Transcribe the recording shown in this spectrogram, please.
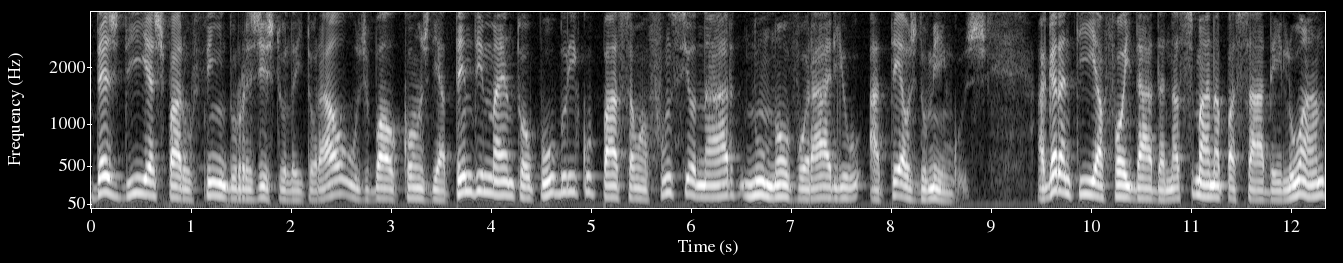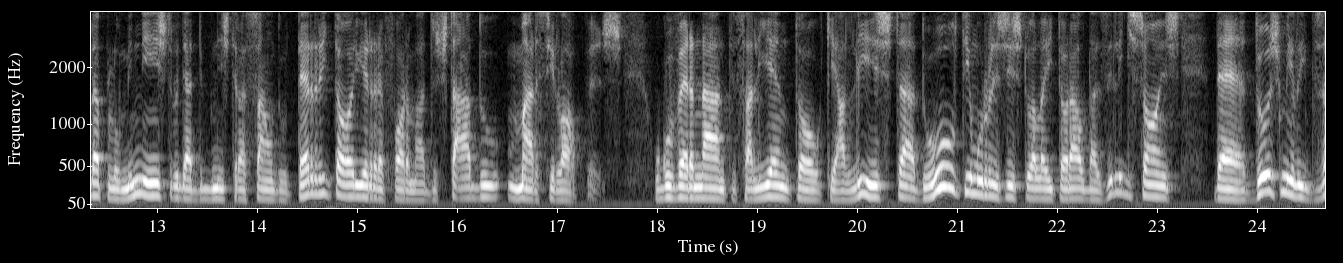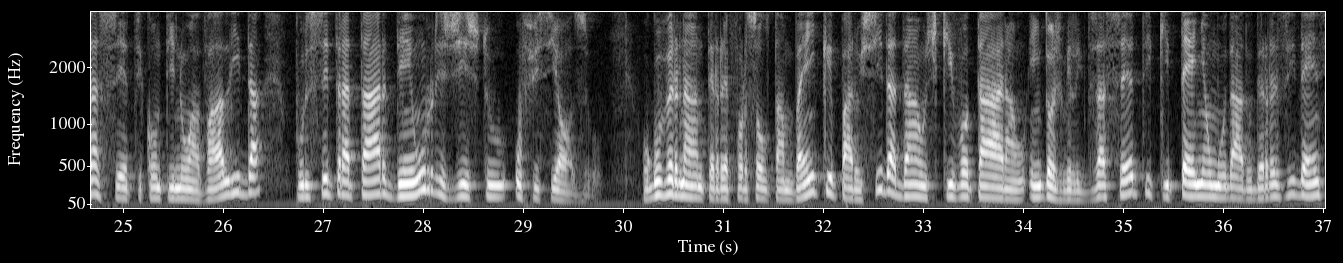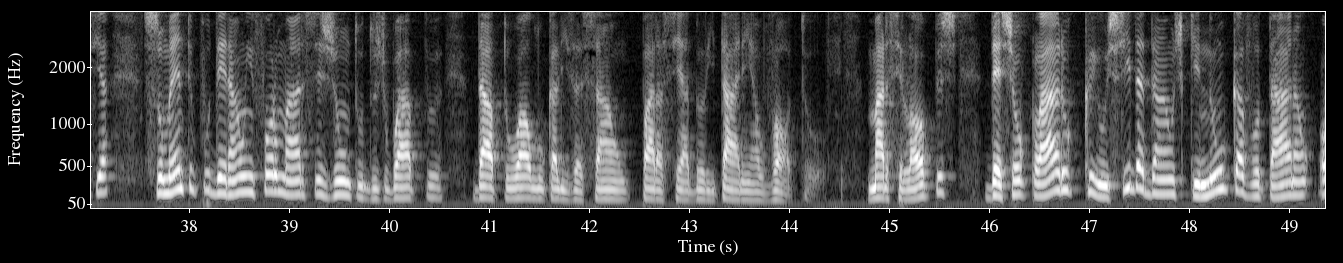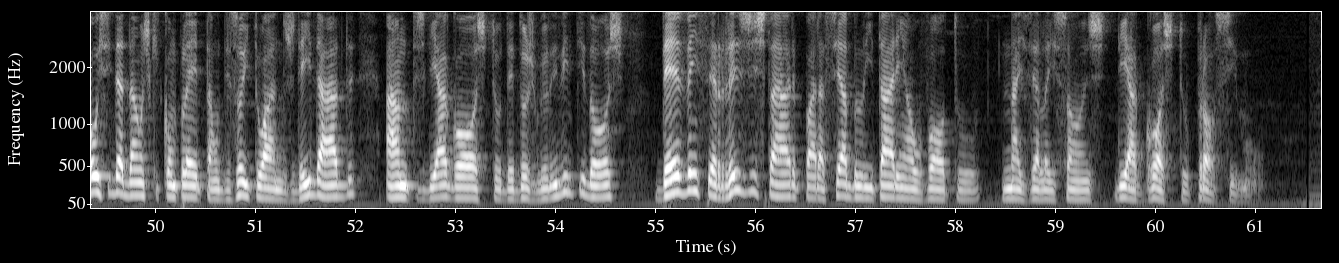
Dez dias para o fim do registro eleitoral, os balcões de atendimento ao público passam a funcionar num novo horário até aos domingos. A garantia foi dada na semana passada em Luanda pelo ministro de Administração do Território e Reforma do Estado, Marci Lopes. O governante salientou que a lista do último registro eleitoral das eleições de 2017 continua válida por se tratar de um registro oficioso. O governante reforçou também que para os cidadãos que votaram em 2017 que tenham mudado de residência, somente poderão informar-se junto do JUAP da atual localização para se habilitarem ao voto. Marci Lopes deixou claro que os cidadãos que nunca votaram ou os cidadãos que completam 18 anos de idade antes de agosto de 2022 devem se registrar para se habilitarem ao voto nas eleições de agosto próximo.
